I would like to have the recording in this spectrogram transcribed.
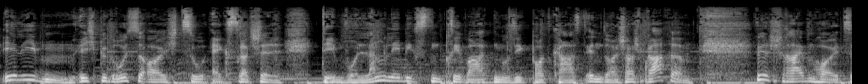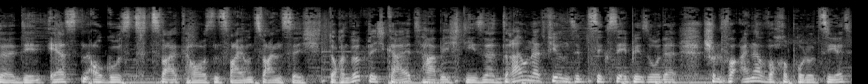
Ihr Lieben, ich begrüße euch zu Extra Chill, dem wohl langlebigsten privaten Musikpodcast in deutscher Sprache. Wir schreiben heute den 1. August 2022. Doch in Wirklichkeit habe ich diese 374. Episode schon vor einer Woche produziert,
